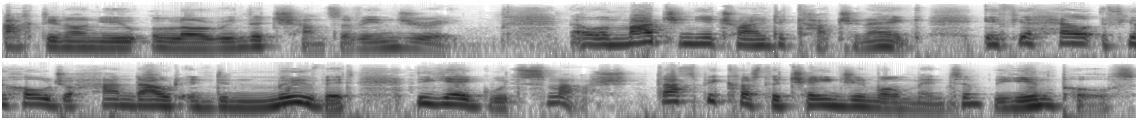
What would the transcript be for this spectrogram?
acting on you, lowering the chance of injury. Now imagine you're trying to catch an egg. If you held, if you hold your hand out and didn't move it, the egg would smash. That's because the change in momentum, the impulse,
